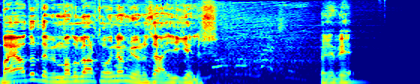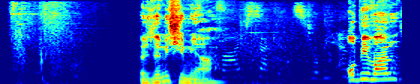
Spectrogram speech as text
Bayağıdır da bir Malugard oynamıyoruz ha iyi gelir. Böyle bir özlemişim ya. Obi-Wan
